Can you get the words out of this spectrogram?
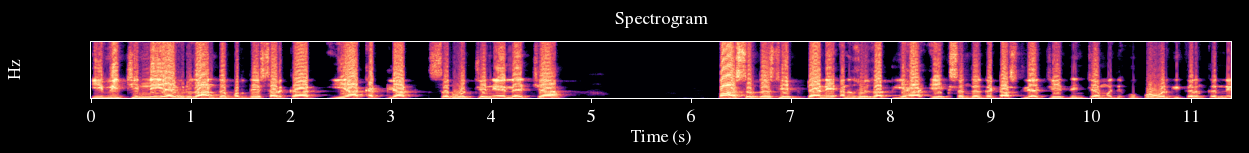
ईव्ही चिन्ने या विरुद्ध आंध्र प्रदेश सरकार या खटल्यात सर्वोच्च न्यायालयाच्या पाच सदस्यीय पीठाने अनुसूचित जाती हा एक संघ गट असल्याचे त्यांच्यामध्ये उपवर्गीकरण करणे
